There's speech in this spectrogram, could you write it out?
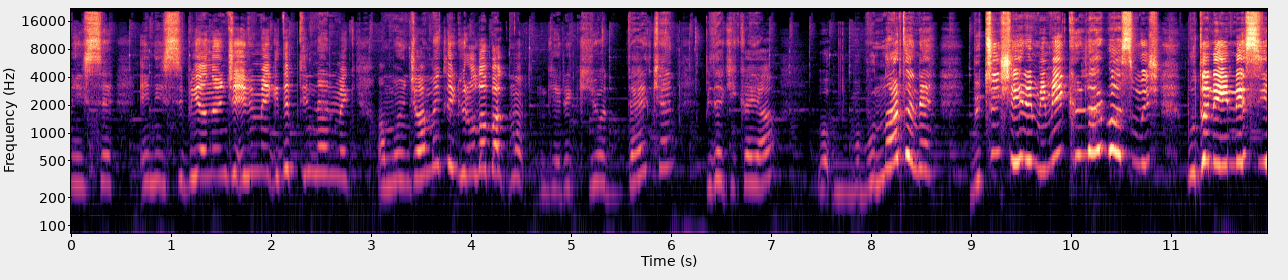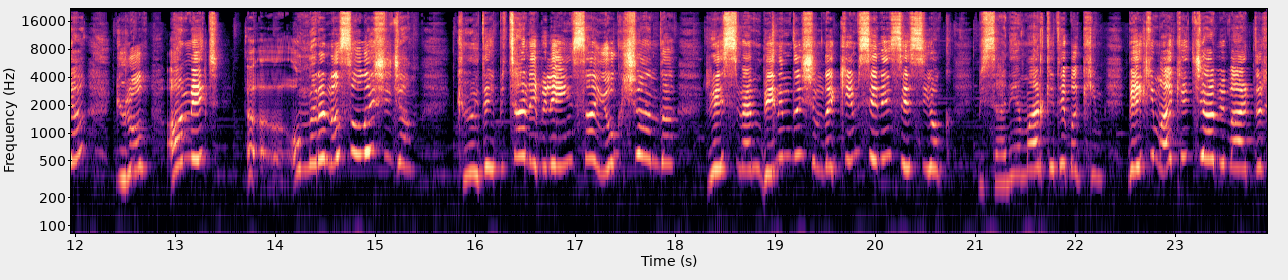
Neyse en iyisi bir an önce evime gidip dinlenmek. Ama önce Ahmet'le Gürol'a bakmam gerekiyor derken bir dakika ya. Bu- bu- Bunlar da ne? Bütün şehri mimikırlar basmış. Bu da neyin nesi ya? Gürol, Ahmet, onlara nasıl ulaşacağım? Köyde bir tane bile insan yok şu anda. Resmen benim dışımda kimsenin sesi yok. Bir saniye markete bakayım. Belki marketçi abi vardır.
